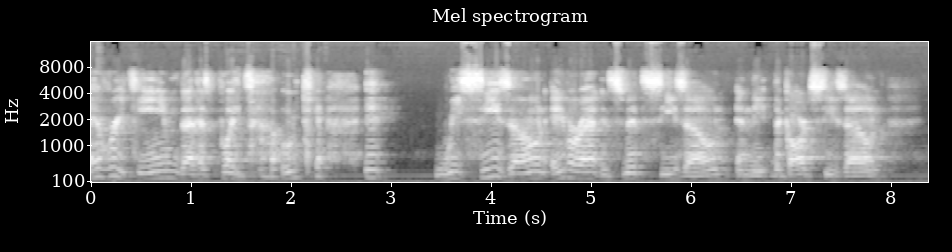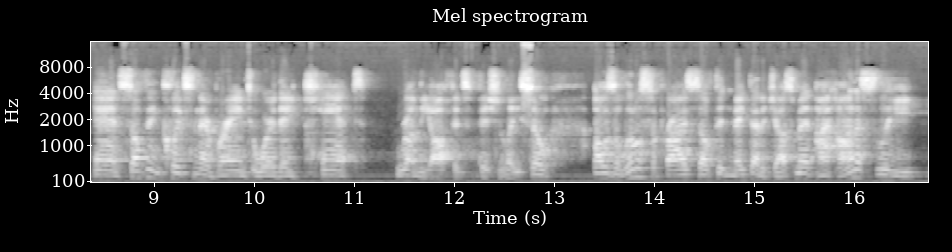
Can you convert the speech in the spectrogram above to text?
every team that has played, we can't. It, we see zone. Averette and Smith see zone, and the the guards see zone, and something clicks in their brain to where they can't run the offense efficiently. So I was a little surprised Self didn't make that adjustment. I honestly.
